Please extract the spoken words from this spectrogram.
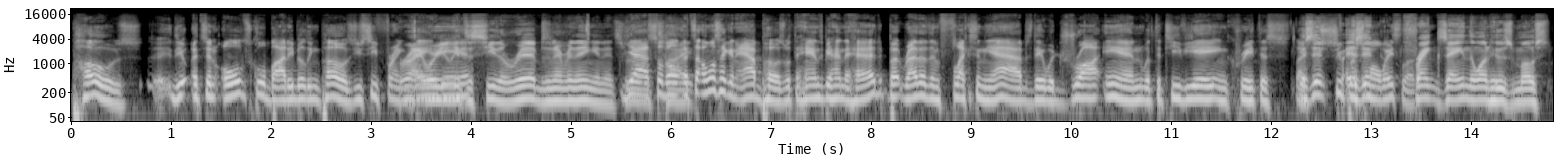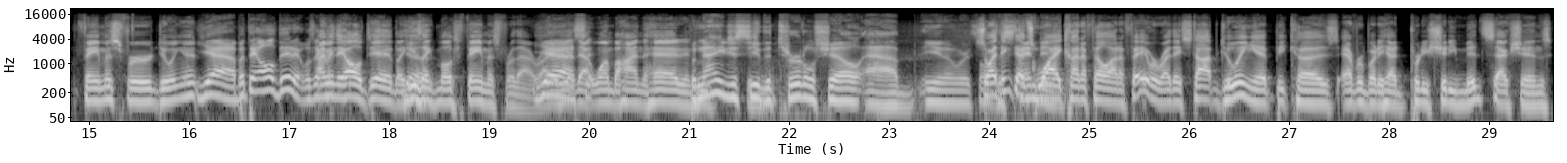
pose, uh, the- it's an old school bodybuilding pose. You see Frank right Zane where you get it. to see the ribs and everything, and it's Yeah, real so they'll- tight. it's almost like an ab pose with the hands behind the head, but rather than flexing the abs, they would draw in with the TVA and create this like isn't super isn't small waist look. Frank Zane the one who's most famous for doing it? yeah, but they all did it. It was like I mean, they all did, but he's like most famous for that, right? Yeah, He had that so- one behind the head. And But he- now you just see the turtle shell ab, you know, where it's So all I think that's why it kind of fell out of favor, right? They stopped doing it because everybody had pretty shitty midsections,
